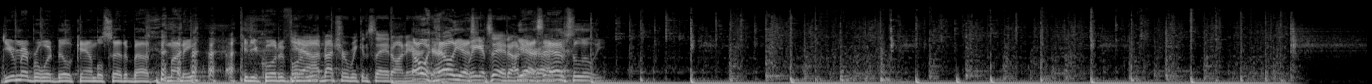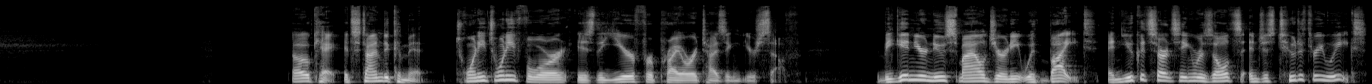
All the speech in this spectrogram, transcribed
Do you remember what Bill Campbell said about money? Can you quote it for yeah, me? Yeah, I'm not sure we can say it on air. Oh, here. hell yes. We can say it on yes, air. Yes, absolutely. Okay, it's time to commit. 2024 is the year for prioritizing yourself. Begin your new smile journey with Byte, and you could start seeing results in just two to three weeks.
